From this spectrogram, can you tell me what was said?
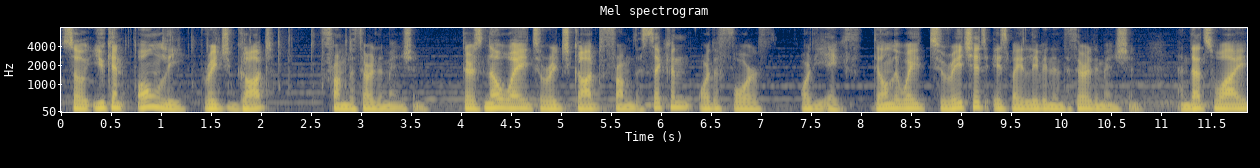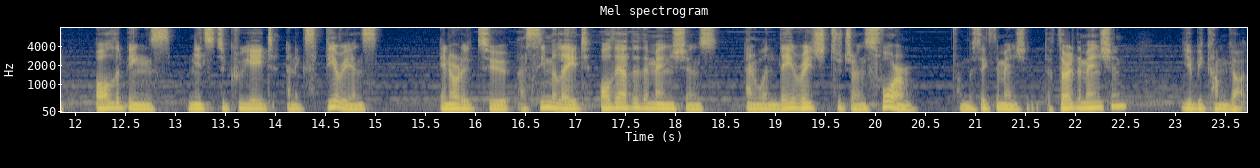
So you can only reach God from the third dimension. There's no way to reach God from the second or the fourth or the eighth. The only way to reach it is by living in the third dimension. And that's why all the beings needs to create an experience in order to assimilate all the other dimensions. And when they reach to transform from the sixth dimension, the third dimension, you become God,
